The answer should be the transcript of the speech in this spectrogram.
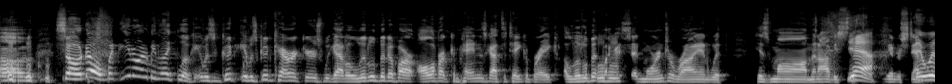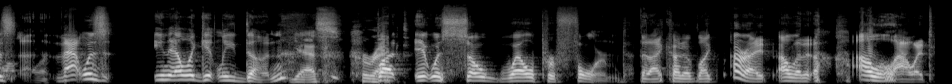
Um, so no, but you know what I mean. Like, look, it was good. It was good characters. We got a little bit of our all of our companions got to take a break. A little bit, like Mhm. I said, more into Ryan with his mom, and obviously, Yeah, we understand it was that was inelegantly done. yes, correct. but it was so well performed that I kind of like, all right, I'll let it, I'll allow it,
